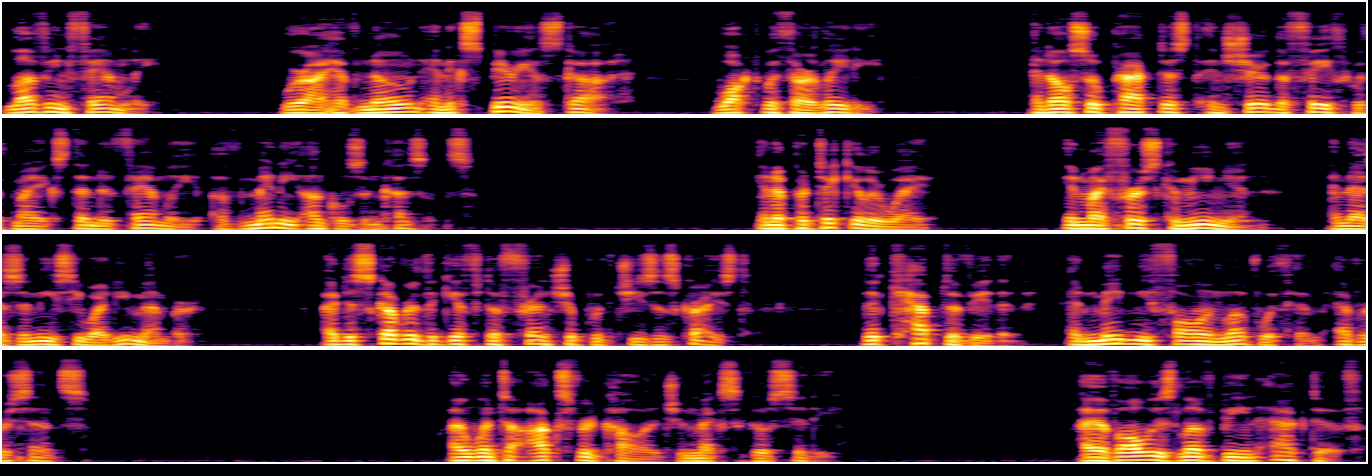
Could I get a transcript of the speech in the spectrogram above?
loving family where I have known and experienced God walked with Our Lady, and also practiced and shared the faith with my extended family of many uncles and cousins. In a particular way, in my first communion and as an ECYD member, I discovered the gift of friendship with Jesus Christ that captivated and made me fall in love with him ever since. I went to Oxford College in Mexico City. I have always loved being active,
